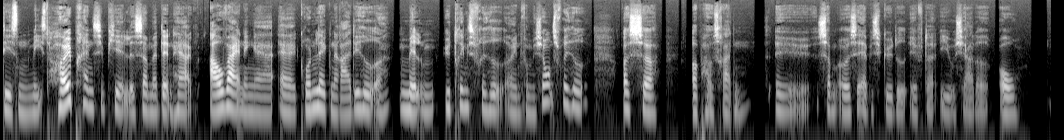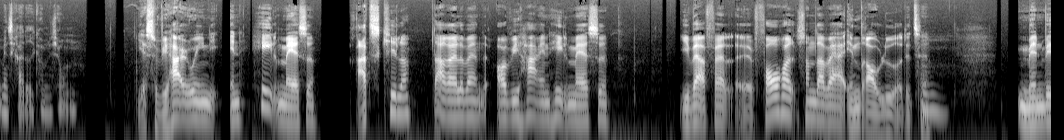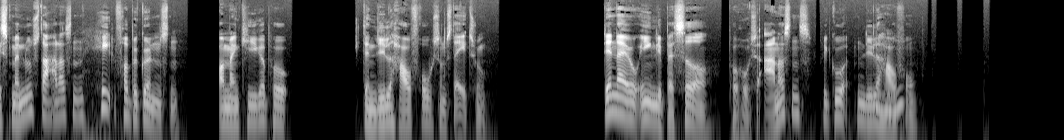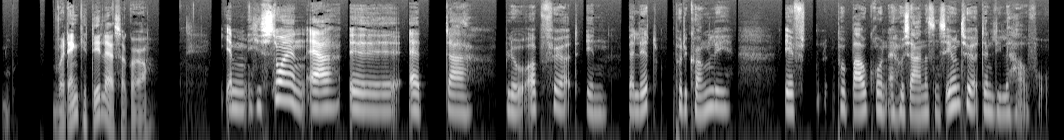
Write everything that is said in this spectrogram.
det sådan mest højprincipielle, som er den her afvejning af, af grundlæggende rettigheder mellem ytringsfrihed og informationsfrihed, og så ophavsretten, øh, som også er beskyttet efter EU-charteret og Menneskerettighedskonventionen. Ja, så vi har jo egentlig en hel masse retskilder, der er relevante, og vi har en hel masse, i hvert fald øh, forhold, som der er værd at inddrage, lyder det til. Mm. Men hvis man nu starter sådan helt fra begyndelsen, og man kigger på den lille havfru som statue, den er jo egentlig baseret på H.C. Andersens figur, den lille mm-hmm. havfru. Hvordan kan det lade sig gøre? Jamen, historien er, øh, at der blev opført en ballet på det kongelige efter, på baggrund af H.C. Andersens eventyr, Den lille havfru.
